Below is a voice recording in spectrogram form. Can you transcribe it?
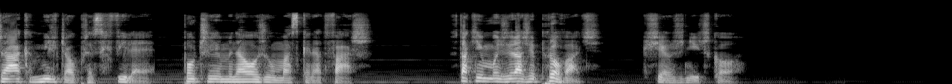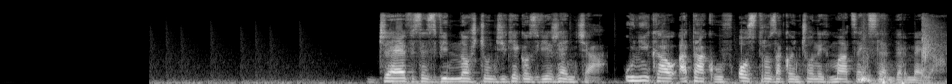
Jack milczał przez chwilę, po czym nałożył maskę na twarz. W takim bądź razie prowadź, księżniczko. Jeff ze zwinnością dzikiego zwierzęcia unikał ataków ostro zakończonych macek Slendermana.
